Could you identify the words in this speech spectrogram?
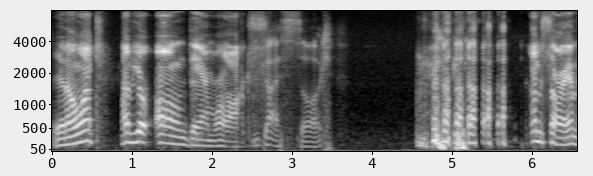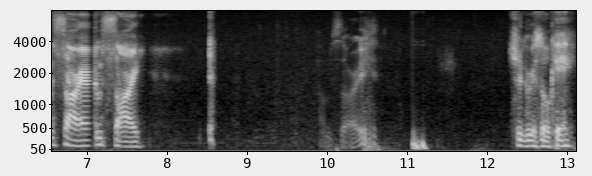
You know what? Have your own damn rocks. You guys suck. I'm sorry. I'm sorry. I'm sorry. I'm sorry. Sugar is okay.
